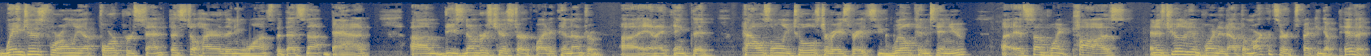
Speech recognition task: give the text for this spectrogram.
wages were only up 4%. That's still higher than he wants, but that's not bad. Um, these numbers just are quite a conundrum. Uh, and I think that Powell's only tools to raise rates. He will continue. Uh, at some point, pause. And as Gillian pointed out, the markets are expecting a pivot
